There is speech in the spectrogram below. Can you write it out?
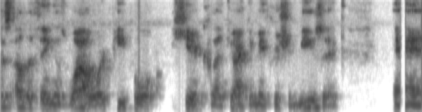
this other thing as well where people hear like you i can make christian music and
